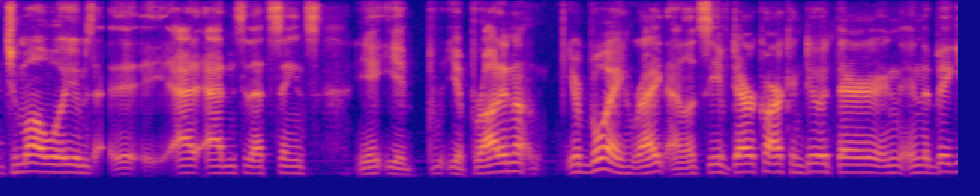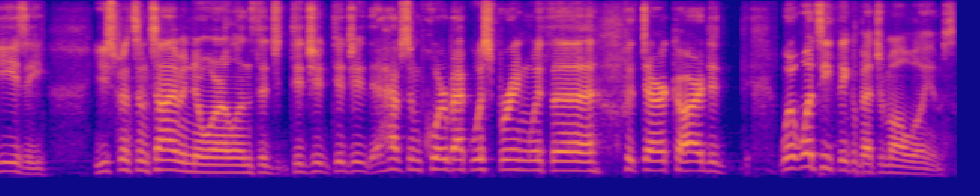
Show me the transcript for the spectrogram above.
Jamaal Williams uh, add, adding to that Saints. You, you you brought in uh, your boy, right? Uh, let's see if Derek Carr can do it there in, in the Big Easy. You spent some time in New Orleans. Did you, did you did you have some quarterback whispering with uh with Derek Carr? Did what what's he think about Jamaal Williams?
